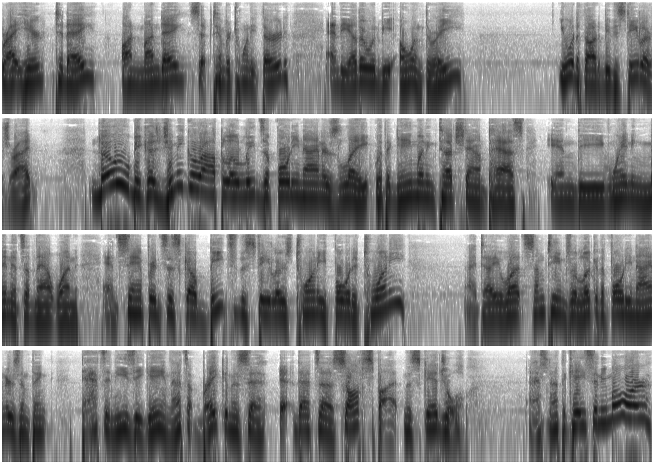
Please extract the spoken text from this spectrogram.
right here today on Monday, September 23rd, and the other would be 0 and 3, you would have thought it'd be the Steelers, right? No, because Jimmy Garoppolo leads the 49ers late with a game winning touchdown pass in the waning minutes of that one, and San Francisco beats the Steelers 24 to 20. I tell you what, some teams will look at the 49ers and think, that's an easy game. That's a break in the that's a soft spot in the schedule. That's not the case anymore.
